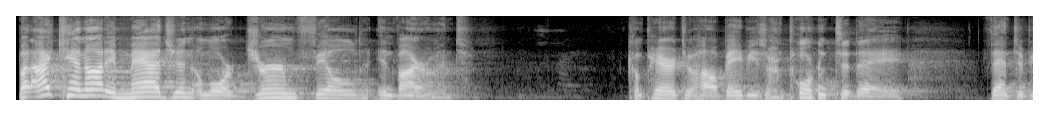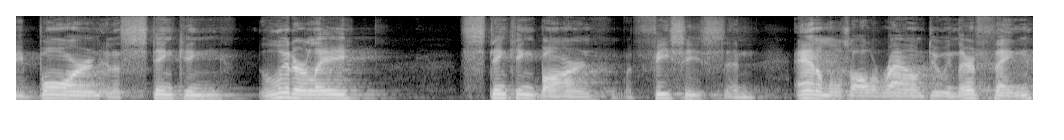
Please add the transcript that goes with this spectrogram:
But I cannot imagine a more germ filled environment compared to how babies are born today than to be born in a stinking, literally stinking barn with feces and animals all around doing their thing.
